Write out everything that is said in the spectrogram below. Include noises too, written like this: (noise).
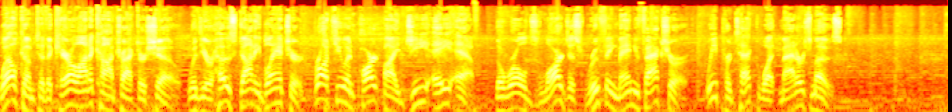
Welcome to the Carolina Contractor Show with your host, Donnie Blanchard, brought to you in part by GAF, the world's largest roofing manufacturer. We protect what matters most.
